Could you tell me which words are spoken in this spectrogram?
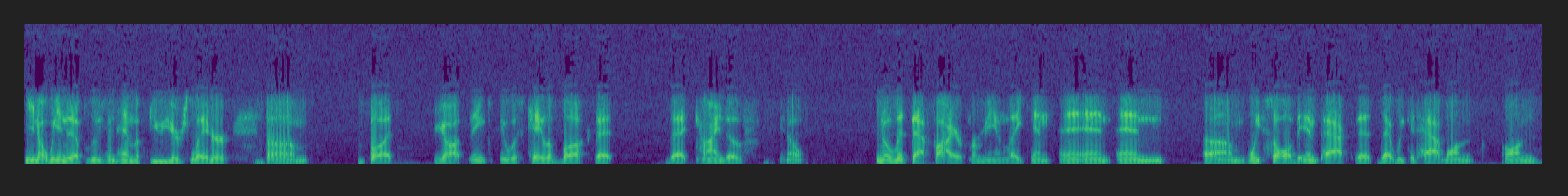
you know, we ended up losing him a few years later. Um, but you know, I think it was Caleb Buck that that kind of you know you know lit that fire for me and Lakin, and and um, we saw the impact that that we could have on on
